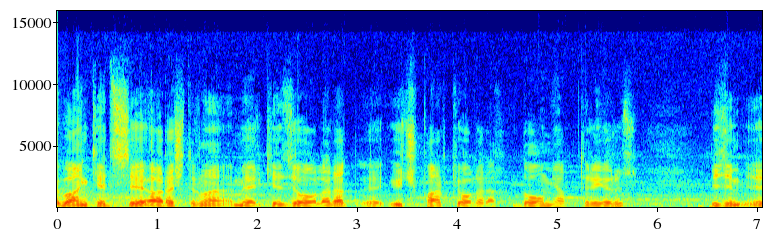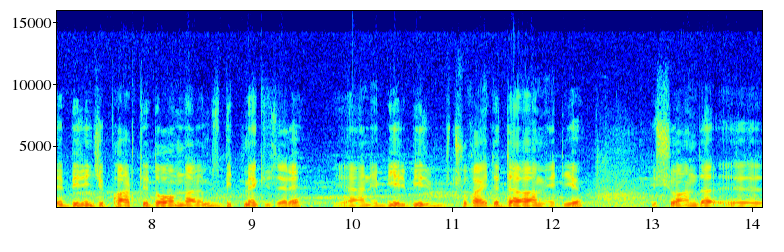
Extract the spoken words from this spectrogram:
Van Kedisi Araştırma Merkezi olarak 3 parti olarak doğum yaptırıyoruz. Bizim e, birinci parti doğumlarımız bitmek üzere. Yani bir, bir buçuk aydır devam ediyor. Şu anda e,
